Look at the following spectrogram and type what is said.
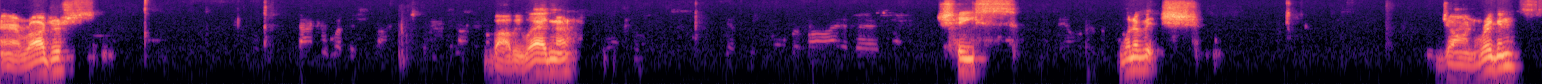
Aaron Rodgers. Bobby Wagner. Chase Winovich, John Riggins,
